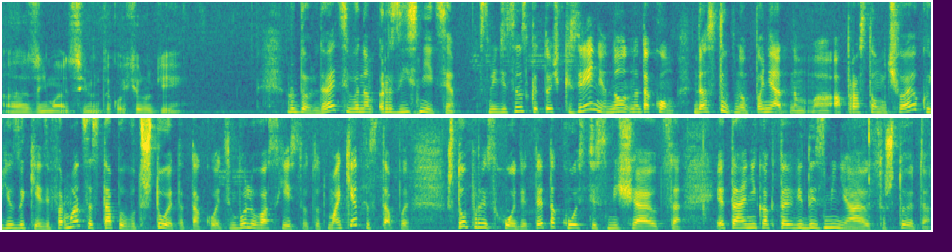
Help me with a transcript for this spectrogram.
э, занимаются именно такой хирургией. Рудольф, давайте вы нам разъясните с медицинской точки зрения, но на таком доступном, понятном, а, а простому человеку языке. Деформация стопы, вот что это такое? Тем более у вас есть вот этот макеты стопы. Что происходит? Это кости смещаются, это они как-то видоизменяются, что это?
